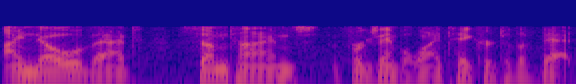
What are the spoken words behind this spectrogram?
I know that sometimes, for example, when I take her to the vet,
